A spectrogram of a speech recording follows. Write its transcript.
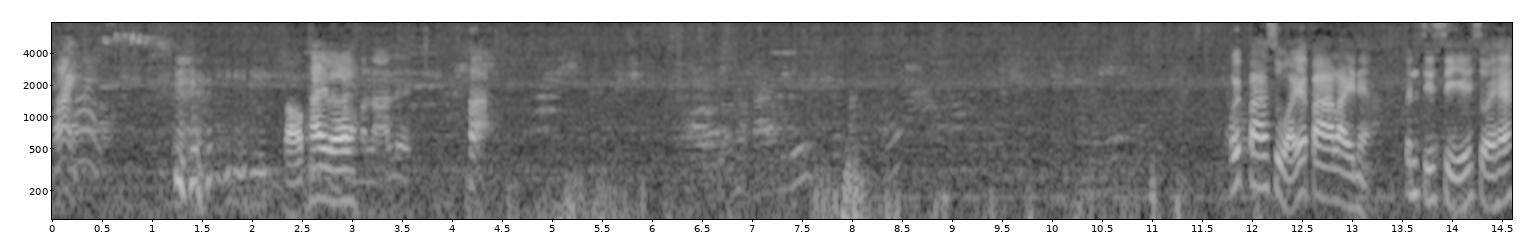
ไม่ตอบให้เลยมันร้านเลยเฮ้ยปลาสวยอะปลาอะไรเนี่ย เป็นสีสีๆสวยแฮะ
